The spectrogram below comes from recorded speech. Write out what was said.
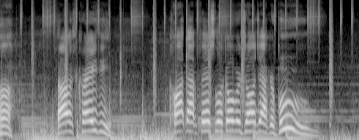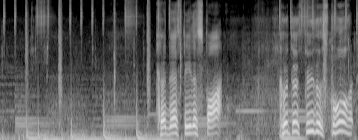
Huh. That was crazy. Caught that fish, look over, JawJacker, boom. Could this be the spot? Could this be the spot?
